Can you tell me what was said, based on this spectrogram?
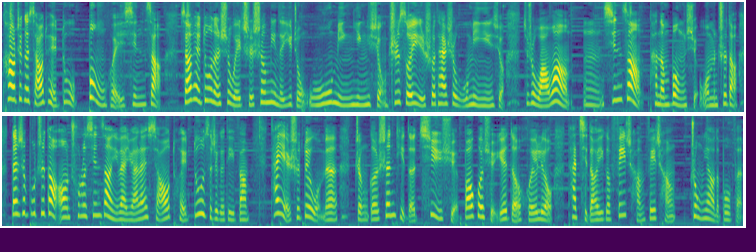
靠这个小腿肚蹦回心脏。小腿肚呢是维持生命的一种无名英雄。之所以说它是无名英雄，就是往往，嗯，心脏它能泵血，我们知道，但是不知道哦，除了心脏以外，原来小腿肚子这个地方，它也是对我们整个身体的气血，包括血液的回流，它起到一个非常非常重要的部分。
